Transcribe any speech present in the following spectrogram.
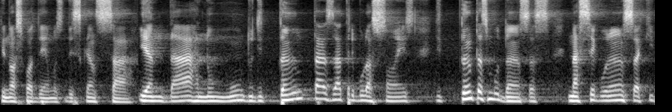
que nós podemos descansar e andar no mundo de tantas atribulações, de tantas mudanças, na segurança que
